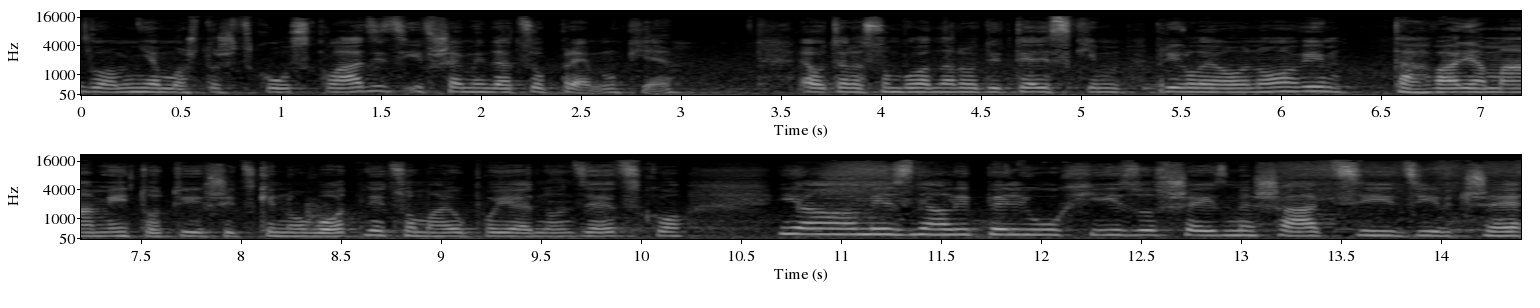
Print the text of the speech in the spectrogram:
Dom nje može to všetko uskladiť i vše mi dať so premke. Evo, teraz som bola na roditeľským pri Leonovi Tahvarja mami, to ti šitski novotnico, maju po jedno dzecko. Ja mi znali peljuh, izoše iz mešaci, dzivče,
